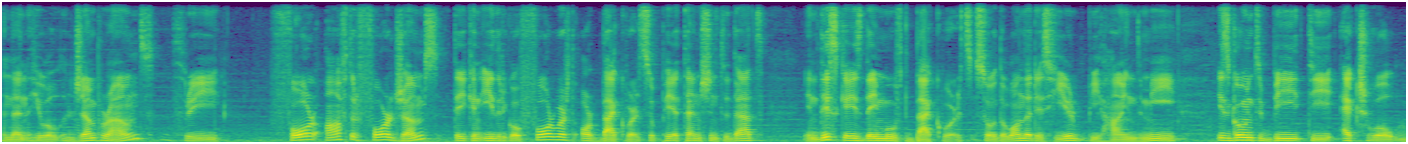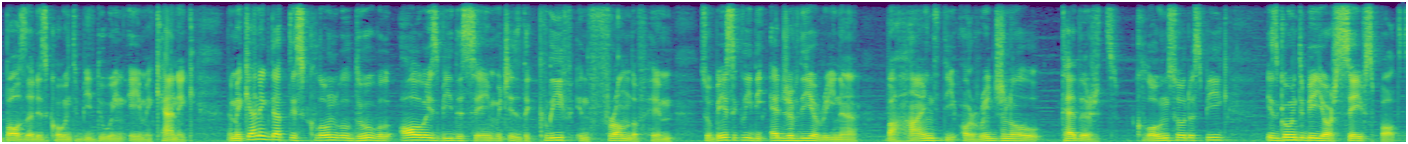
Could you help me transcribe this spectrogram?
And then he will jump around. Three, Four, after four jumps, they can either go forward or backwards, so pay attention to that. In this case, they moved backwards, so the one that is here behind me is going to be the actual boss that is going to be doing a mechanic. The mechanic that this clone will do will always be the same, which is the cleave in front of him. So basically the edge of the arena behind the original tethered clone, so to speak, is going to be your safe spot.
